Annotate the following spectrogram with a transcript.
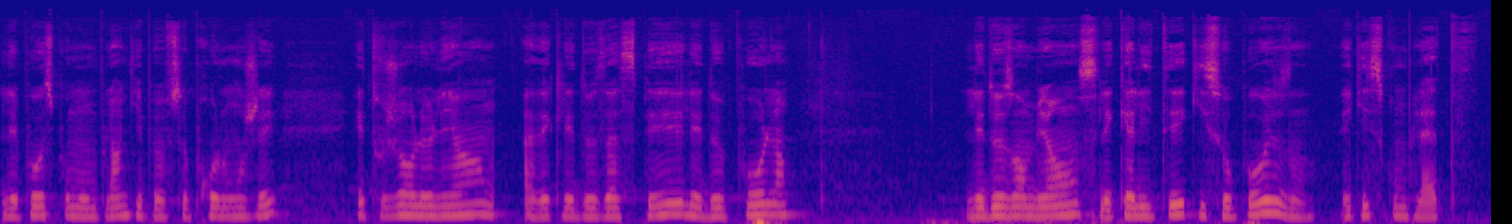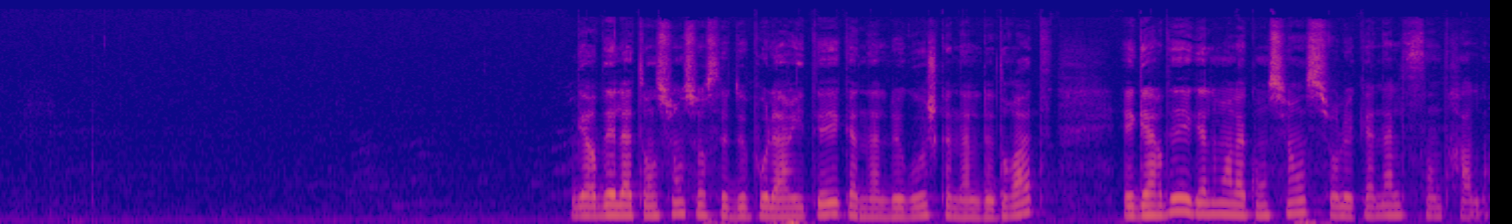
les pauses poumons pleins qui peuvent se prolonger et toujours le lien avec les deux aspects, les deux pôles, les deux ambiances, les qualités qui s'opposent et qui se complètent. Gardez l'attention sur ces deux polarités, canal de gauche, canal de droite, et gardez également la conscience sur le canal central,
